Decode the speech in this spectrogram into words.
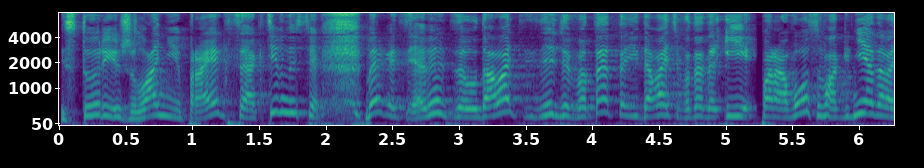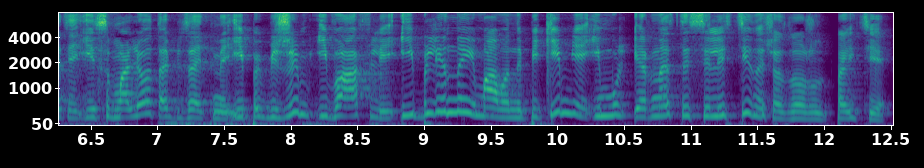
истории, желания, проекции, активности. Бегать, давайте идите вот это, и давайте вот это, и паровоз в огне давайте, и самолет обязательно, и побежим, и вафли, и блины, мама, напеки мне, и муль Эрнест и Селестина сейчас должен пойти.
